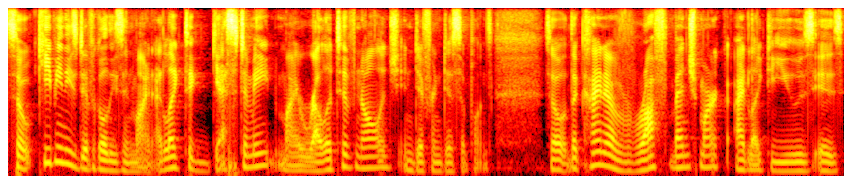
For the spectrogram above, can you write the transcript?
So, keeping these difficulties in mind, I'd like to guesstimate my relative knowledge in different disciplines. So, the kind of rough benchmark I'd like to use is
